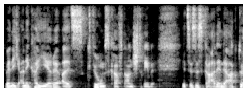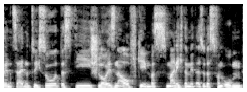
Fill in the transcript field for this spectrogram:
wenn ich eine Karriere als Führungskraft anstrebe. Jetzt ist es gerade in der aktuellen Zeit natürlich so, dass die Schleusen aufgehen gehen. Was meine ich damit? Also, dass von oben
